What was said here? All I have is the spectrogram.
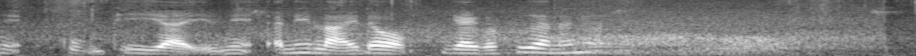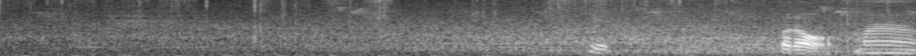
นี่กลุ่มพี่ใหญ่อยู่นี่ อันนี้หลายดอกใหญ่กว่าเพื่อนนะเนี่ยเห็ดเปราะมาก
